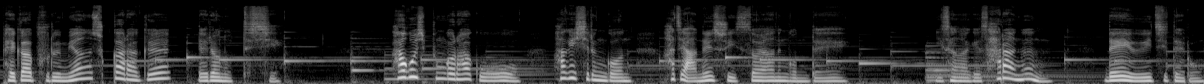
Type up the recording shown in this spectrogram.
배가 부르면 숟가락을 내려놓듯이. 하고 싶은 걸 하고, 하기 싫은 건 하지 않을 수 있어야 하는 건데, 이상하게 사랑은 내 의지대로,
